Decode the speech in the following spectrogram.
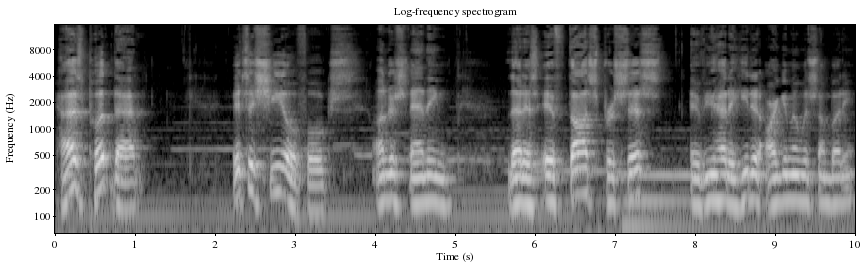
has put that. It's a shield, folks. Understanding that is if thoughts persist, if you had a heated argument with somebody,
